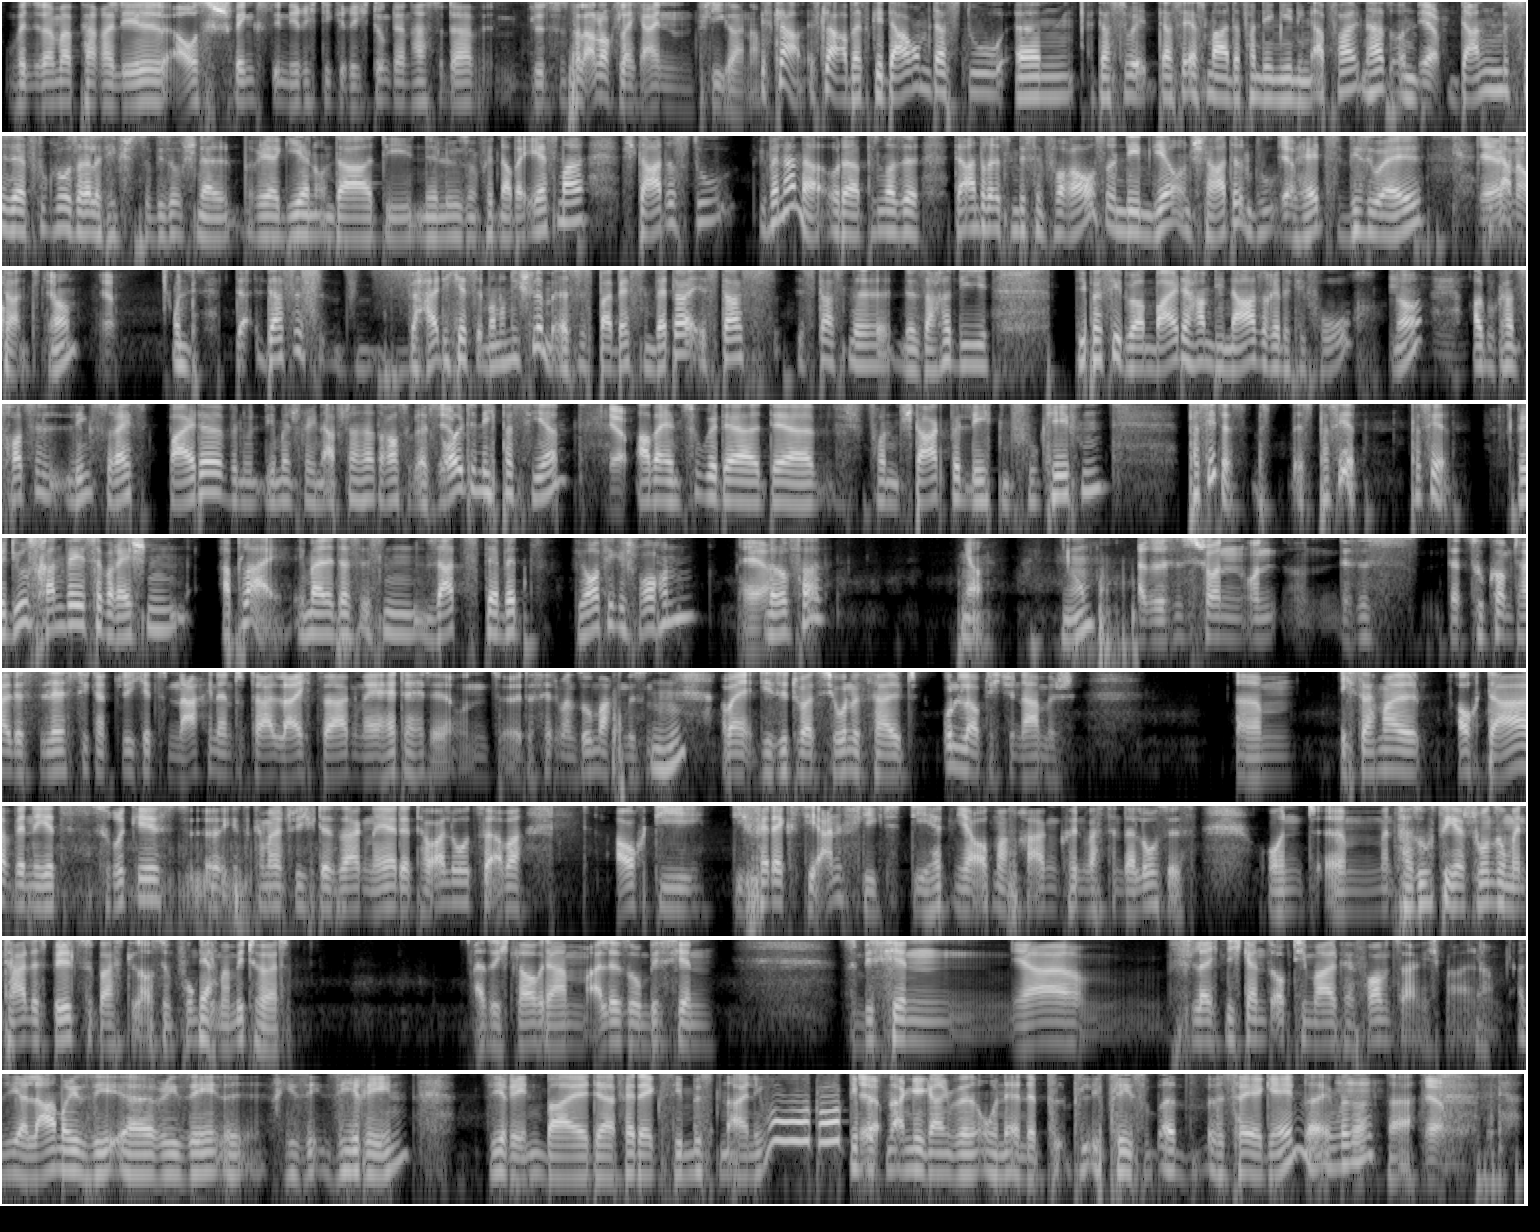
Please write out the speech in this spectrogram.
und wenn du dann mal parallel ausschwenkst in die richtige Richtung, dann hast du da im blödsten Fall auch noch gleich einen Flieger. Ne? Ist klar, ist klar. Aber es geht darum, dass du, ähm, dass du das erstmal von demjenigen abverhalten hast und ja. dann müsste der Fluglose relativ sowieso schnell reagieren und da die eine Lösung finden. Aber erstmal startest du übereinander oder beziehungsweise der andere ist ein bisschen voraus und neben dir und startet und du ja. hältst visuell ja, den genau. Abstand. Ne? Ja. Und das ist, halte ich jetzt immer noch nicht schlimm. Es ist bei bestem Wetter ist das, ist das eine, eine Sache, die, die passiert. Wir haben beide haben die Nase relativ hoch, ne? Mhm. Aber du kannst trotzdem links und rechts beide, wenn du dementsprechend Abstand hast, raus. Es ja. sollte nicht passieren, ja. aber im Zuge der, der von stark belegten Flughäfen passiert es. Es, es passiert. Passiert. Reduce Runway Separation Apply. Ich meine, das ist ein Satz, der wird wie häufig gesprochen ja. in der Luftfahrt? Ja. ja. Also es ist schon, und, und das ist, dazu kommt halt, es lässt sich natürlich jetzt im Nachhinein total leicht sagen, naja, hätte, hätte und äh, das hätte man so machen müssen. Mhm. Aber die Situation ist halt unglaublich dynamisch. Ähm, ich sag mal, auch da, wenn du jetzt zurückgehst, äh, jetzt kann man natürlich wieder sagen, naja, der Towerlotse, aber auch die, die FedEx, die anfliegt, die hätten ja auch mal fragen können, was denn da los ist. Und ähm, man versucht sich ja schon so ein mentales Bild zu basteln aus dem Funk, ja. den man mithört. Also ich glaube, da haben alle so ein bisschen, so ein bisschen, ja, vielleicht nicht ganz optimal performt, sage ich mal. Ne? Also die Alarmsirenen Sirenen bei der FedEx, die müssten eigentlich, die ja. müssten angegangen sein ohne Ende. Please uh, say again oder irgendwas. Mhm. Ja. ja.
